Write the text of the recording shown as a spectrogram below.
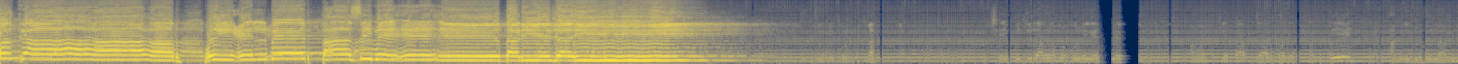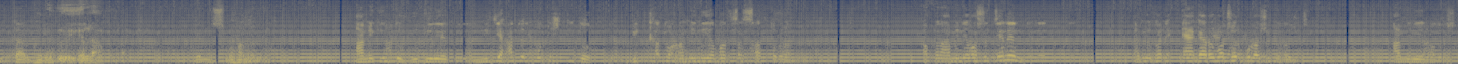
বাকার ওই এলমের তাজিমে দাঁড়িয়ে যাই সেই হুজুর আল্লাহ বলে গেলেন আমার কিতাব যার ঘরে থাকবে আমি রুহুল আমিন তার ঘরে রয়ে গেলাম বলুন সুবহানাল্লাহ। আমি কিন্তু হুজুরের নিজে হাতের প্রতিষ্ঠিত বিখ্যাত আমিনিয়া মাদ্রাসার ছাত্র আমি। আপনারা আমিনিয়া মাদ্রাসা চেনেন আমি ওখানে এগারো বছর পড়াশোনা করেছি আমিনিয়া মাদ্রাসা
